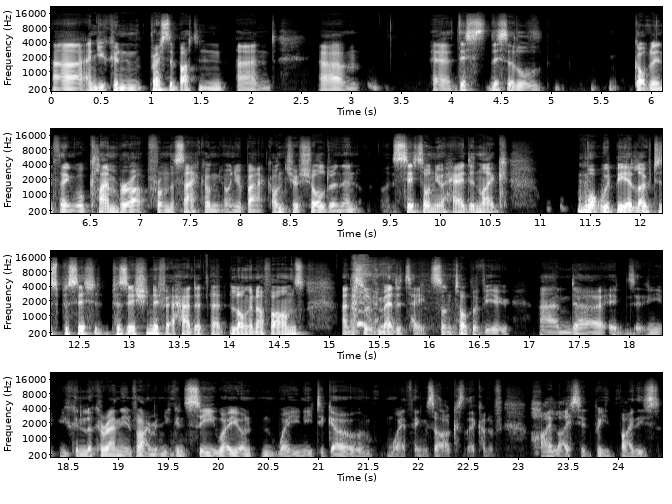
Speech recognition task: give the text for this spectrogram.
uh, and you can press the button and um, uh, this this little goblin thing will clamber up from the sack on, on your back onto your shoulder and then sit on your head in like what would be a lotus position, position if it had a, a long enough arms and sort of meditates on top of you. And uh, it, you can look around the environment and you can see where you where you need to go and where things are because they're kind of highlighted by, by these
